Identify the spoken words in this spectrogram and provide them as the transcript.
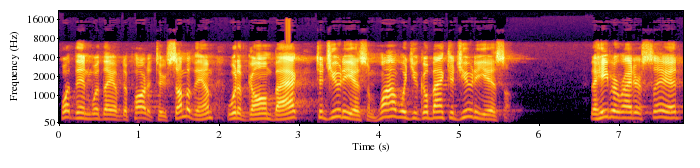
What then would they have departed to? Some of them would have gone back to Judaism. Why would you go back to Judaism? The Hebrew writer said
